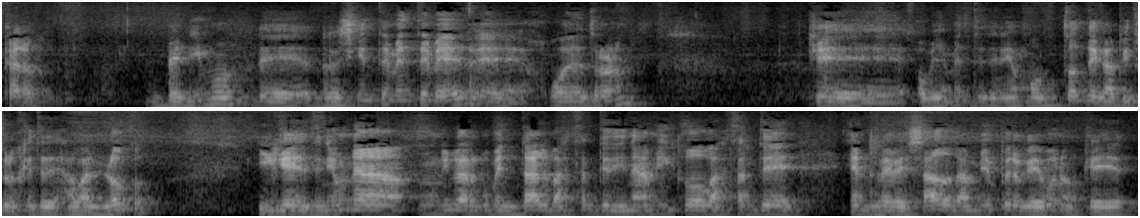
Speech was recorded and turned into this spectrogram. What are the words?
claro, venimos de recientemente ver eh, Juego de Tronos, que obviamente tenía un montón de capítulos que te dejaban loco y que tenía una, un hilo argumental bastante dinámico, bastante enrevesado también, pero que bueno, que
